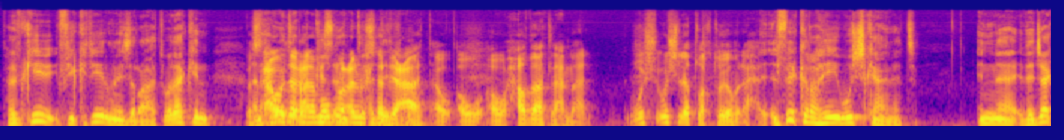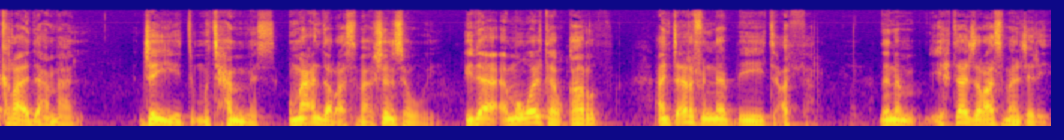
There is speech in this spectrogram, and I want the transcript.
ففي في كثير من الإجراءات ولكن بس أنا حاولت على موضوع. المسرعات أو أو أو حاضنات الأعمال وش وش اللي اطلقتوه يوم الأحد؟ الفكرة هي وش كانت؟ إن إذا جاك رائد أعمال جيد متحمس وما عنده رأس مال شو نسوي؟ إذا مولته بقرض أنت تعرف إنه بيتعثر لأنه يحتاج رأس مال جريء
